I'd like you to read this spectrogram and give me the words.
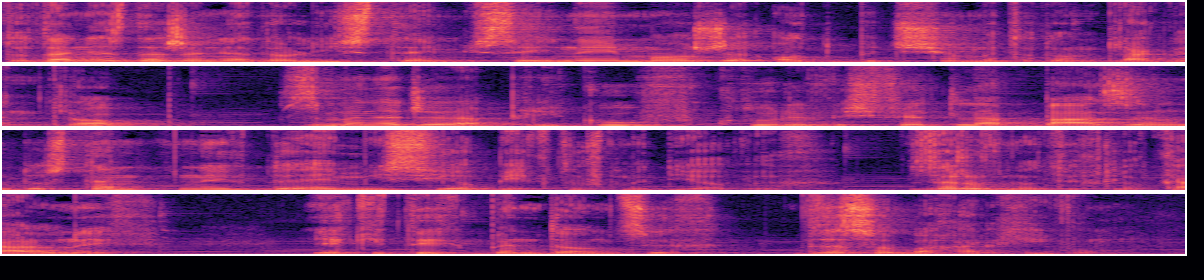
Dodanie zdarzenia do listy emisyjnej może odbyć się metodą drag and drop z menedżera plików, który wyświetla bazę dostępnych do emisji obiektów mediowych, zarówno tych lokalnych, jak i tych będących w zasobach archiwum.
